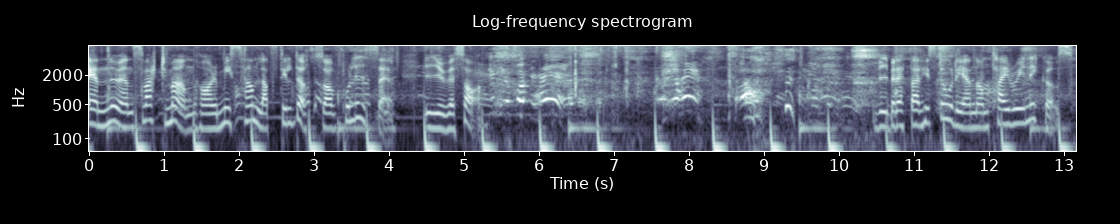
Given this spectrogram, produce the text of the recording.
Ännu en svart man har misshandlats till döds av poliser i USA. Vi berättar historien om Tyree Nichols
